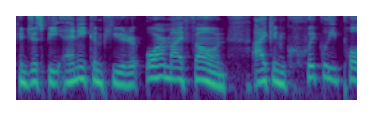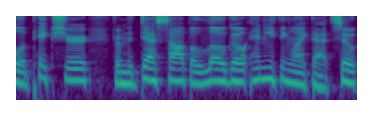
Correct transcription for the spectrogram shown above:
can just be any computer or my phone. I can quickly pull a picture from the desktop, a logo, anything like that. So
